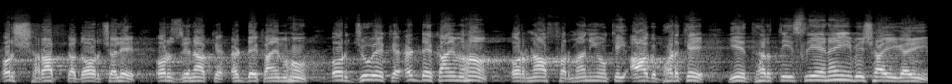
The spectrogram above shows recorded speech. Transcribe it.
اور شراب کا دور چلے اور زنا کے اڈے قائم ہوں اور جوئے کے اڈے قائم ہوں اور نافرمانیوں کی آگ بھڑ کے یہ دھرتی اس لیے نہیں بچھائی گئی۔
